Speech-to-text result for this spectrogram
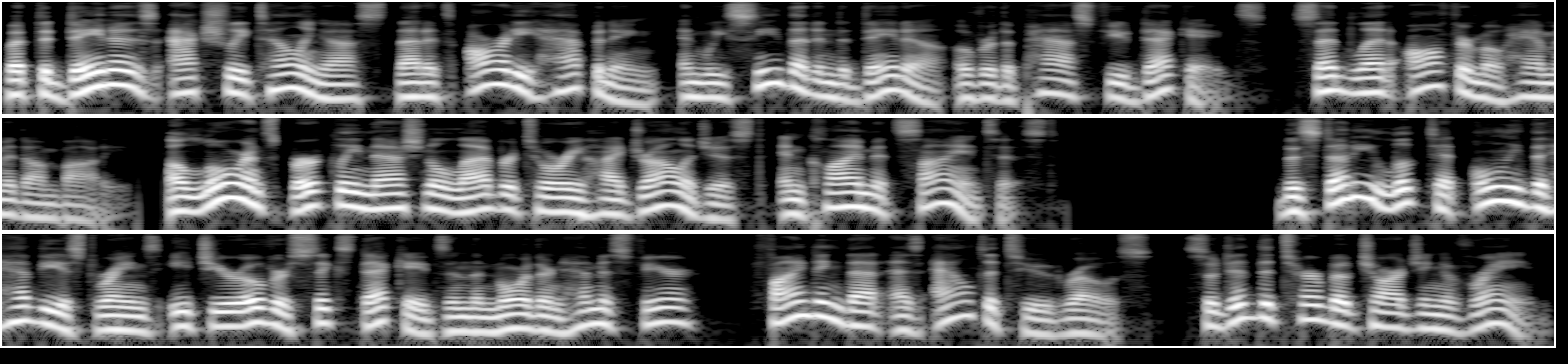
but the data is actually telling us that it's already happening and we see that in the data over the past few decades, said lead author Mohammed Ombadi, a Lawrence Berkeley National Laboratory hydrologist and climate scientist. The study looked at only the heaviest rains each year over six decades in the Northern Hemisphere, finding that as altitude rose, so did the turbocharging of rain.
